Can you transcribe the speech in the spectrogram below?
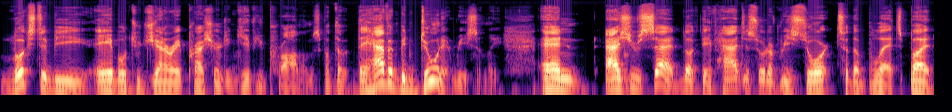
looks to be able to generate pressure and to give you problems, but the, they haven't been doing it recently. And as you said, look, they've had to sort of resort to the blitz, but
